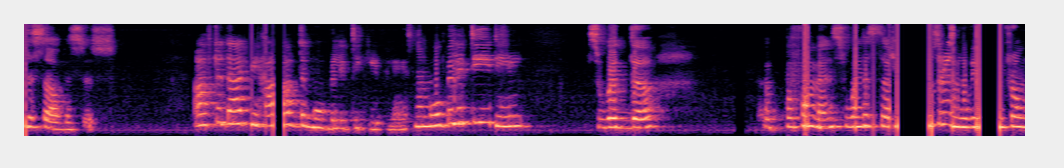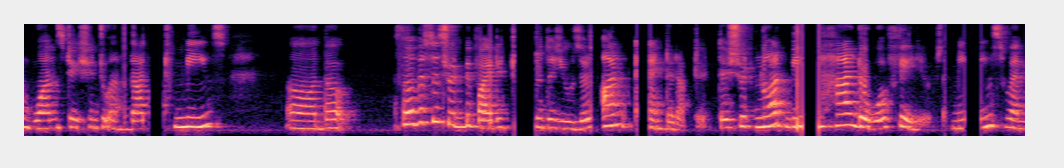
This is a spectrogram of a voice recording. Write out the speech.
the services. After that, we have the mobility KPIs. Now, mobility deals with the uh, performance when the user is moving from one station to another. That means uh, the services should be provided to the user uninterrupted. There should not be handover failures. That means when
